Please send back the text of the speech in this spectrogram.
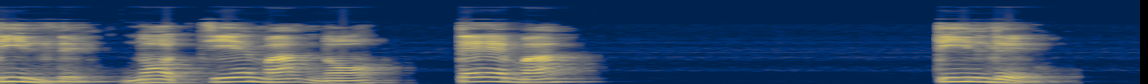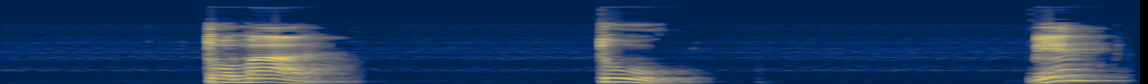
tilde, no tema, no, tema, tilde, tomar, tú. Bien,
